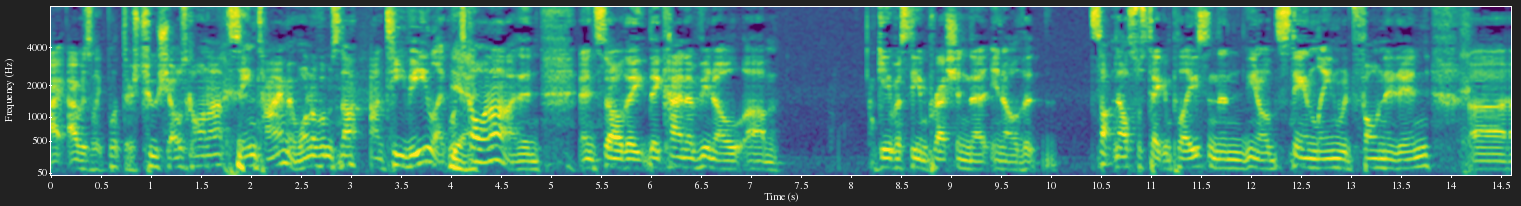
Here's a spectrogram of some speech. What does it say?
I, I was like, "What? There's two shows going on at the same time, and one of them's not on TV. Like, what's Yeah. going on?" And and so they they kind of you know um, gave us the impression that you know that something else was taking place, and then you know Stan Lane would phone it in uh,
